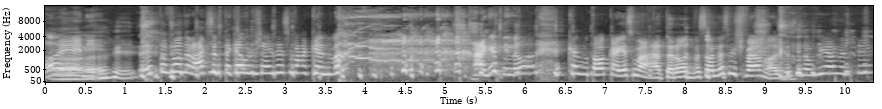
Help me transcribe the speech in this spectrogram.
آه يعني التفاضل عكس التكامل مش عايز أسمع كلمة. عجبني إن هو كان متوقع يسمع اعتراض بس هو الناس مش فاهمة أساسا هو بيعمل إيه؟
